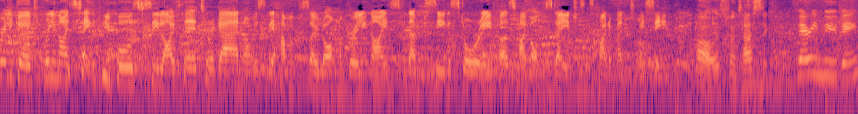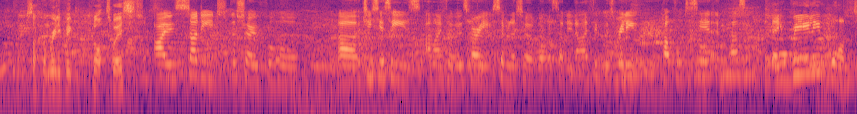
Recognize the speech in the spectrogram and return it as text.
really good. Really nice to take the pupils to see live theatre again. Obviously, they haven't for so long, and really nice for them to see the story first time on the stage as it's kind of meant to be seen. Oh, it's fantastic. Very moving. It's like a really big plot twist. I studied the show for uh, GCSEs and I thought it was very similar to what I studied and I think it was really helpful to see it in person. They really want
